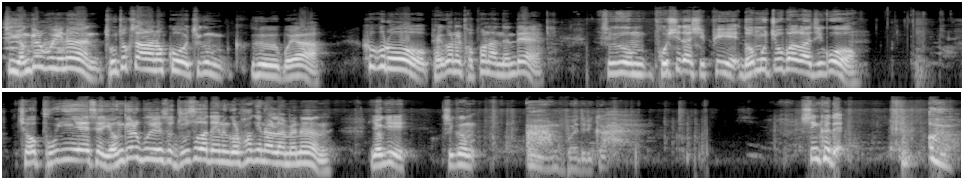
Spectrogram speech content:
지금 연결 부위는 조적 쌓아놓고 지금 그, 그 뭐야 흙으로 배관을 덮어놨는데 지금 보시다시피 너무 좁아가지고 저 부위에서 연결 부위에서 누수가 되는 걸 확인하려면은 여기 지금 아, 한번 보여드릴까 싱크대 어휴.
